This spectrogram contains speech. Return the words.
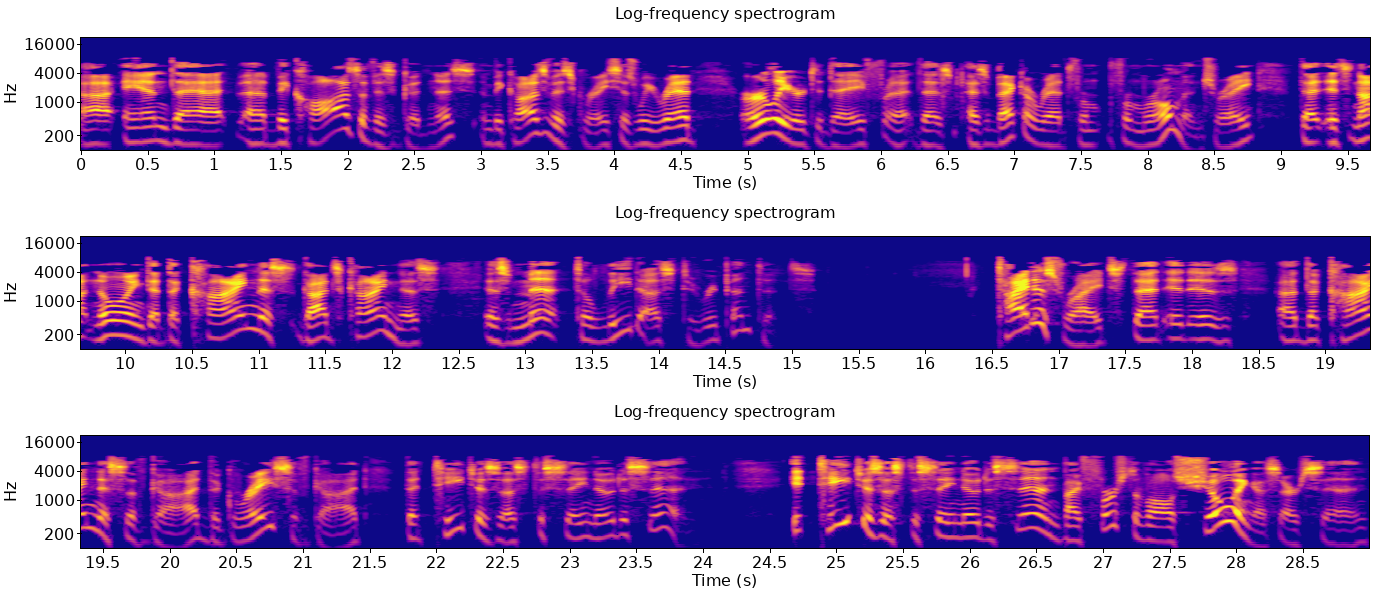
Uh, and that uh, because of his goodness and because of his grace, as we read earlier today, for, as, as Becca read from, from Romans, right? That it's not knowing that the kindness, God's kindness, is meant to lead us to repentance. Titus writes that it is uh, the kindness of God, the grace of God, that teaches us to say no to sin. It teaches us to say no to sin by first of all showing us our sin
